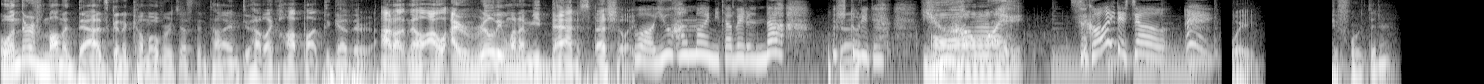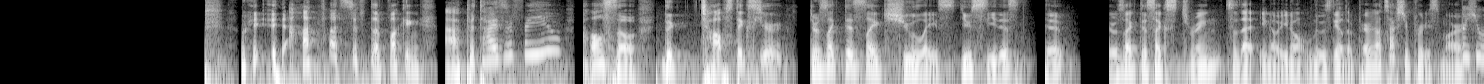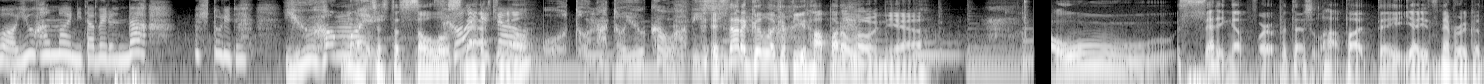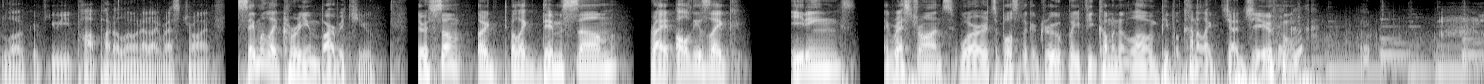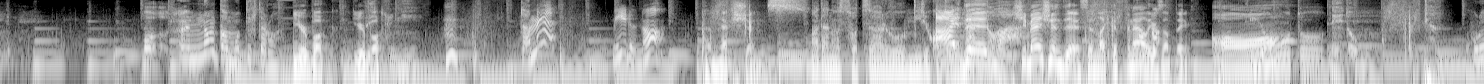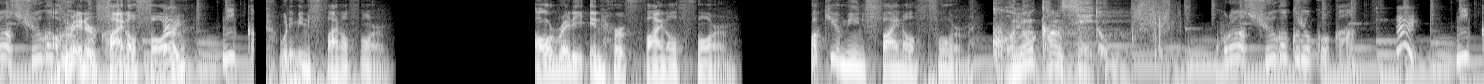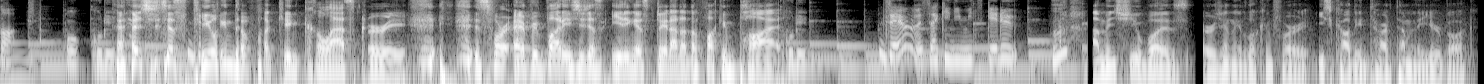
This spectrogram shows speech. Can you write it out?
I wonder if mom and dad's gonna come over just in time to have like hot pot together. I don't know. I, I really want to meet dad especially. は夕飯前に食べるんだ Okay. 一人で夕飯前すごいでしょ Wait, before dinner? Wait, hot pot's just a fucking appetizer for you? Also, the chopsticks here, there's like this like shoelace. Do you see this tip? There's like this like string so that you know you don't lose the other pair. That's actually pretty この smart. 日は夕飯前に食べるんだ Oh, it's just a solo snack, you know? It's not a good look if you eat hot pot alone, yeah. Oh, setting up for a potential hot pot date. Yeah, it's never a good look if you eat hot pot alone at a restaurant. Same with like Korean barbecue. There's some like like dim sum, right? All these like eating like restaurants where it's supposed to be like a group, but if you come in alone, people kind of like judge you. Mm-hmm. あなんか持ってきたろ yearbook, yearbook 別にダメ見るの connections. まだの卒アルを見ること I になる did. とは She mentioned this in like the finale or something. 山 Aww. これは修学 Already in 旅 her 行か final form. What do you mean final form? Already in her final form. Fuck you mean final form? この完成度これは修学旅行かニコあこれ She's just stealing the fucking class curry. It's for everybody. She's just eating it straight out of the fucking pot. I mean, she was urgently looking for Ichikawa the entire time in the yearbook,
